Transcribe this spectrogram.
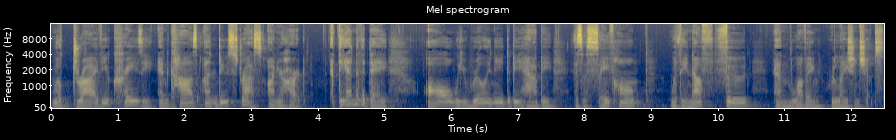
will drive you crazy and cause undue stress on your heart. At the end of the day, all we really need to be happy is a safe home with enough food and loving relationships.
